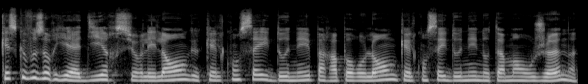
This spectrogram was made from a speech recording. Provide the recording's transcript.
qu'est-ce que vous auriez à dire sur les langues? Quels conseils donner par rapport aux langues? Quels conseils donner notamment aux jeunes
